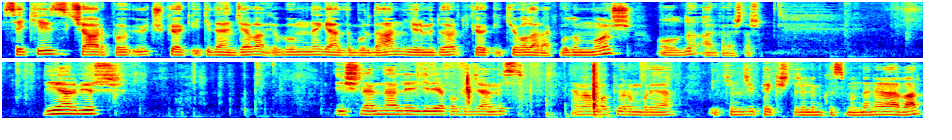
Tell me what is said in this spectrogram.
8 çarpı 3 kök 2'den cevabım ne geldi buradan? 24 kök 2 olarak bulunmuş oldu arkadaşlar. Diğer bir işlemlerle ilgili yapabileceğimiz hemen bakıyorum buraya. İkinci pekiştirelim kısmında neler var?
